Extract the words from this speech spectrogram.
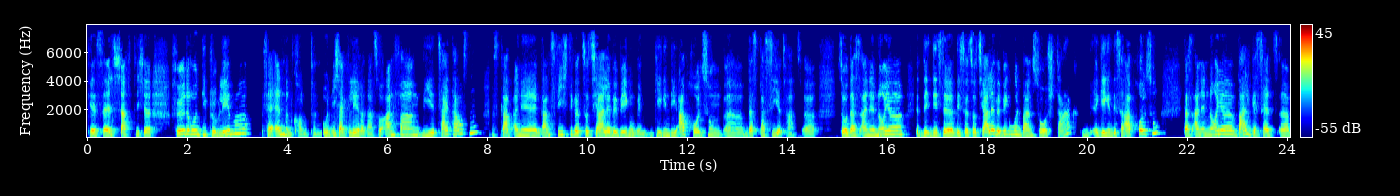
gesellschaftliche Förderung die Probleme verändern konnten. Und ich erkläre das. So Anfang die 2000, es gab eine ganz wichtige soziale Bewegung gegen die Abholzung, äh, das passiert hat. Äh, so dass eine neue, die, diese, diese soziale Bewegungen waren so stark äh, gegen diese Abholzung, dass eine neue Wahlgesetz äh,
